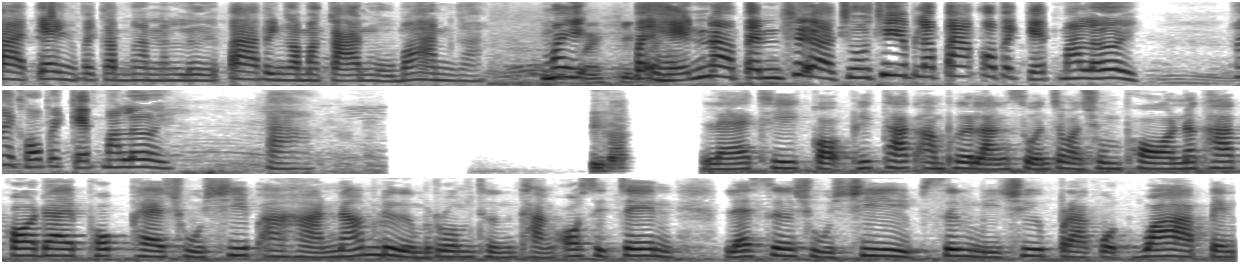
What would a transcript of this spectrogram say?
ป้าแจ้งไปกำนันนั้นเลย ป้าเป็นกรรมการหมู่บ้านค่ะ ไม่ไปเห็นนะเป็นเสื้อชูชีพแล้วป้าก็ไปเก็บมาเลย ให้เขาไปเก็บมาเลยค่ะ และที่เกาะพิทักษ์อำเภอหลังสวนจังหวัดชุมพรนะคะ ก็ได้พบแพรชูชีพอาหารน้ำดื่ม รวมถึงถังออกซิเจน และเสื้อชูชีพ ซึ่งมีชื่อปรากฏว่าเป็น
